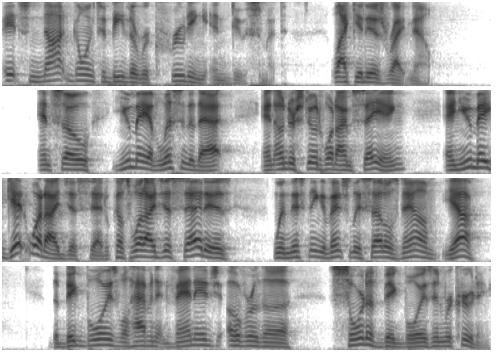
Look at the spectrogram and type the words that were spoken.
it's not going to be the recruiting inducement like it is right now. And so you may have listened to that and understood what I'm saying, and you may get what I just said, because what I just said is when this thing eventually settles down, yeah, the big boys will have an advantage over the sort of big boys in recruiting.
